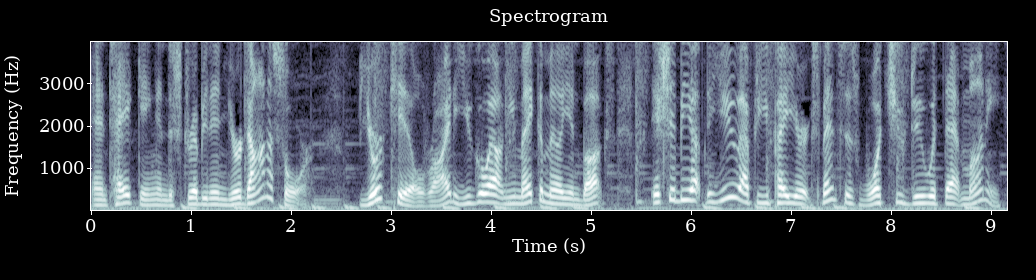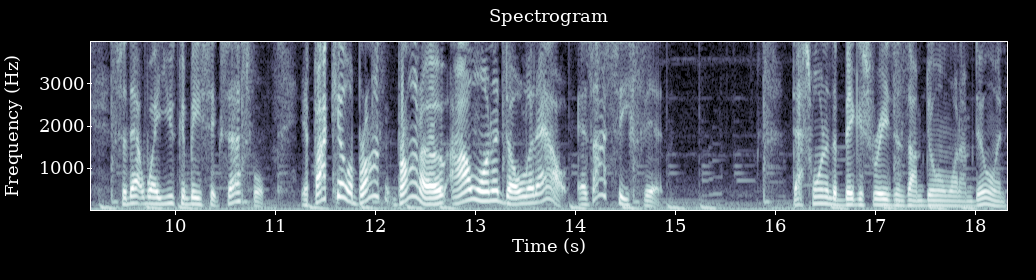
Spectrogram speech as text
and taking and distributing your dinosaur. Your kill, right? You go out and you make a million bucks. It should be up to you after you pay your expenses what you do with that money. So that way you can be successful. If I kill a Bronto, I want to dole it out as I see fit. That's one of the biggest reasons I'm doing what I'm doing.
